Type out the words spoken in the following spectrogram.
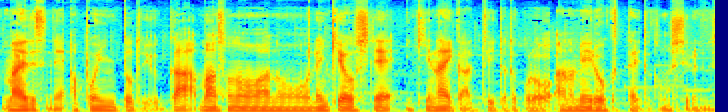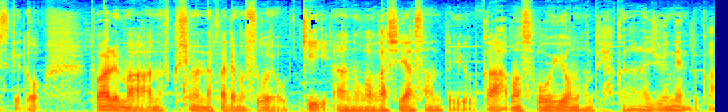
前ですねアポイントというかまあそのあの連携をしていけないかっていったところあのメールを送ったりとかもしてるんですけどとあるまああの福島の中でもすごい大きいあの和菓子屋さんというかまあ創業もほんと170年とか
